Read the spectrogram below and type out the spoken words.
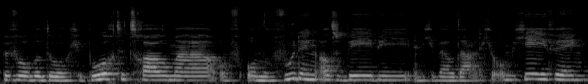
Bijvoorbeeld door geboortetrauma of ondervoeding als baby, een gewelddadige omgeving,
